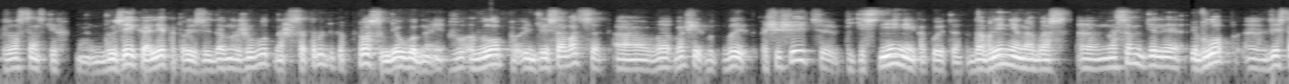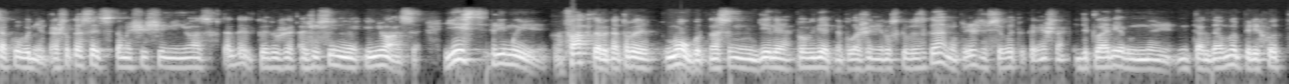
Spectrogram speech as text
казахстанских друзей, коллег, которые здесь давно живут, наших сотрудников, просто где угодно, в лоб интересоваться, а вообще вот вы ощущаете притеснение какое-то, давление на вас? На самом деле в лоб здесь такого нет. А что касается там ощущения нюансов и так далее, то это уже ощущения и нюансы. Есть прямые факторы, которые могут на самом деле повлиять на положение русского языка, но прежде всего это, конечно, декларированный не так давно переход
